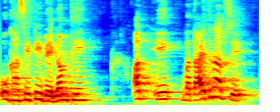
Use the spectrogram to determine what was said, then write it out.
वो घसीटी बेगम थी। अब एक, बताए थे ना आपसे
